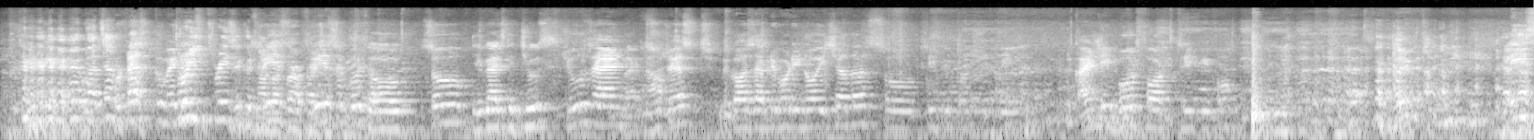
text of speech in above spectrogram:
That's it. Protest committee. Three, three's a good Three number is- for a three is a good- So So you guys can choose. choose and Right now? suggest because everybody know each other, so three people should be. Kindly vote for three people. Please,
